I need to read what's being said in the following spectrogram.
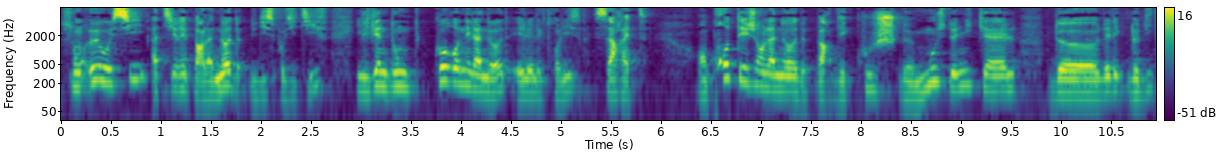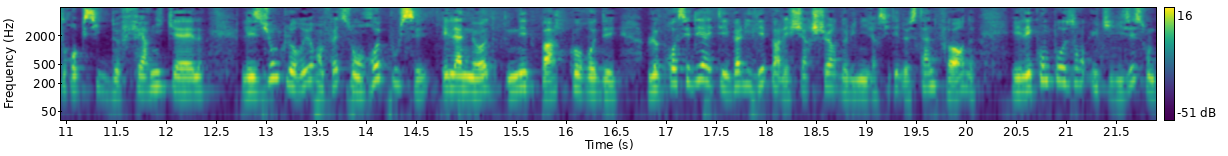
sont eux aussi attirés par l'anode du dispositif. Ils viennent donc couronner l'anode et l'électrolyse s'arrête en protégeant l'anode par des couches de mousse de nickel, de, d'hydroxyde de fer nickel. Les ions chlorures en fait sont repoussés et l'anode n'est pas corrodée. Le procédé a été validé par les chercheurs de l'université de Stanford et les composants utilisés sont,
